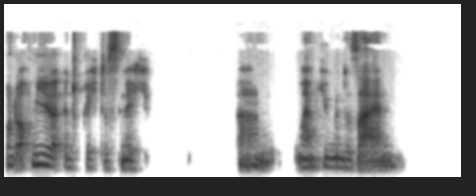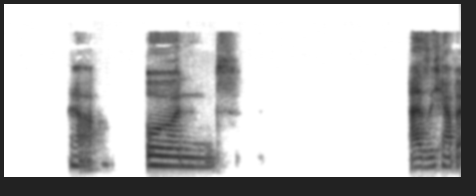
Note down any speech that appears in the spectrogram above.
Und auch mir entspricht es nicht, ähm, meinem Human Design. Ja. Und also ich habe,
